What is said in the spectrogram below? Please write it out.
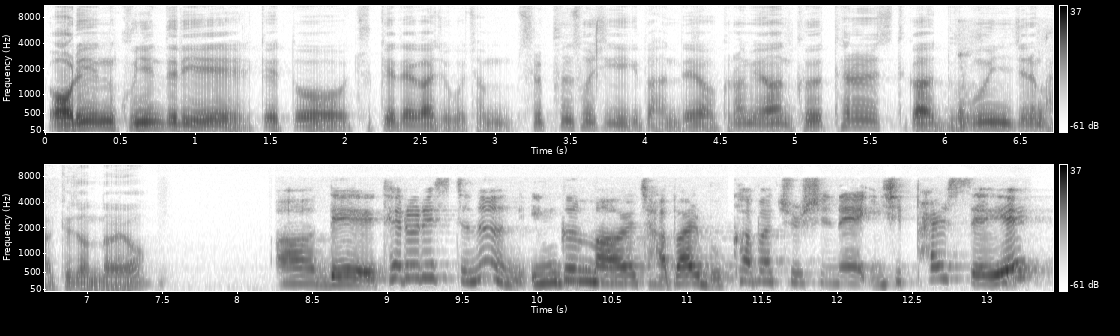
어린 군인들이 이렇게 또 죽게 돼가지고 좀 슬픈 소식이기도 한데요. 그러면 그 테러리스트가 누구인지는 밝혀졌나요? 아, 네. 테러리스트는 인근 마을 자발 무카바 출신의 28세의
